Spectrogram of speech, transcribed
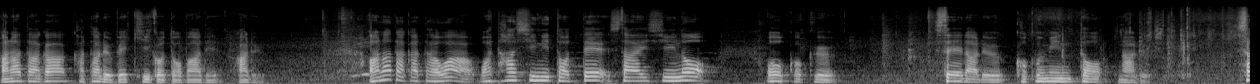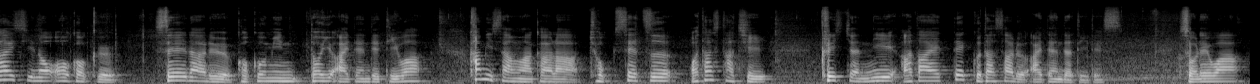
あなたが語るべき言葉である。あなた方は私にとって祭司の王国聖なる国民となる。祭司の王国聖なる国民というアイデンティティは神様から直接私たちクリスチャンに与えてくださるアイデンティティです。それは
